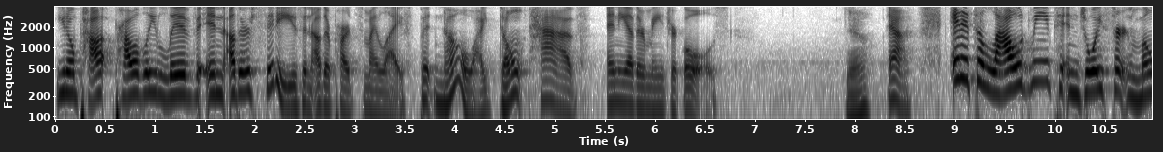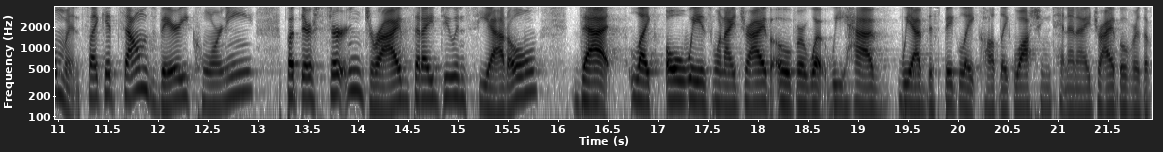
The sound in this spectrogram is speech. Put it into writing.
you know po- probably live in other cities and other parts of my life. But no, I don't have any other major goals. Yeah. Yeah. And it's allowed me to enjoy certain moments. Like it sounds very corny, but there's certain drives that I do in Seattle that like always when I drive over what we have we have this big lake called Lake Washington and I drive over the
